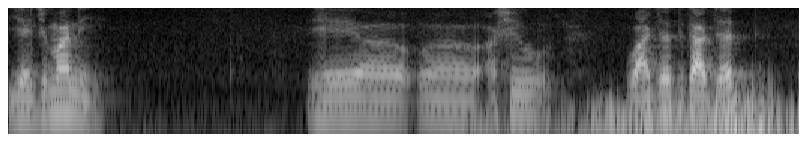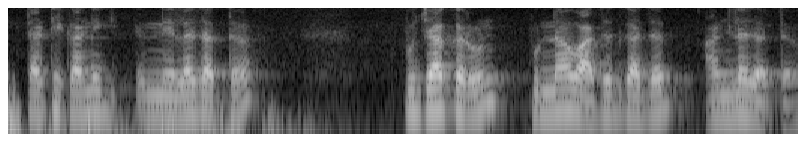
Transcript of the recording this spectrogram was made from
यजमानी हे अशी वाजत गाजत त्या ठिकाणी नेलं जातं. पूजा करून पुन्हा वाजत गाजत आणलं जातं.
